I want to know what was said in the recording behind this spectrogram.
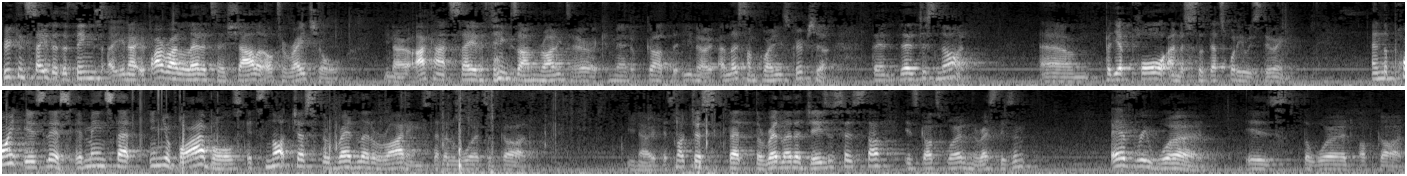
Who can say that the things, you know, if I write a letter to Charlotte or to Rachel, you know, I can't say the things I'm writing to her are a command of God, that, you know, unless I'm quoting scripture. Then they're just not. Um, but yet Paul understood that's what he was doing. And the point is this it means that in your Bibles, it's not just the red letter writings that are the words of God. You know, it's not just that the red letter Jesus says stuff is God's word and the rest isn't. Every word is the word of God.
